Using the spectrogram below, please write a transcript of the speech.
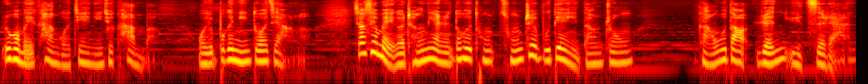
如果没看过，建议您去看吧。我就不跟您多讲了。相信每个成年人都会从从这部电影当中感悟到人与自然、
